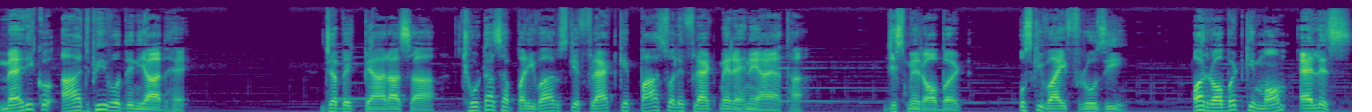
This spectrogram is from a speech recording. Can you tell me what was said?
मैरी को आज भी वो दिन याद है, जब एक प्यारा सा, छोटा सा परिवार उसके फ्लैट के पास वाले फ्लैट में रहने आया था, जिसमें रॉबर्ट उसकी वाइफ रोजी और रॉबर्ट की मॉम एलिस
